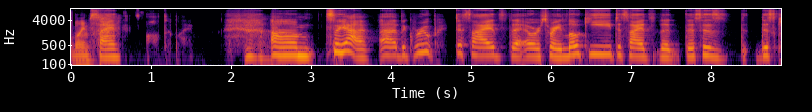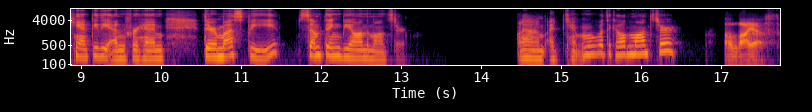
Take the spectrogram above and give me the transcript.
Blame Science is all to blame. Um, so yeah, uh, the group decides that, or sorry, Loki decides that this is this can't be the end for him. There must be something beyond the monster. Um, I can't remember what they call the monster. Goliath.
